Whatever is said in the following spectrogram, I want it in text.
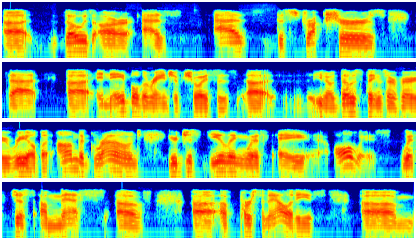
uh, those are as, as the structures that uh, enable the range of choices, uh, you know, those things are very real. But on the ground, you're just dealing with a always with just a mess of uh, of personalities um,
